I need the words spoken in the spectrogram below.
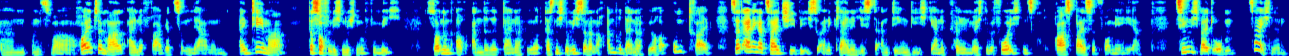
Ähm, und zwar heute mal eine Frage zum Lernen. Ein Thema, das hoffentlich nicht nur für mich, sondern auch andere deiner Hörer, das nicht nur mich, sondern auch andere deiner Hörer umtreibt. Seit einiger Zeit schiebe ich so eine kleine Liste an Dingen, die ich gerne können möchte, bevor ich ins Gras beiße vor mir her. Ziemlich weit oben zeichnen.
